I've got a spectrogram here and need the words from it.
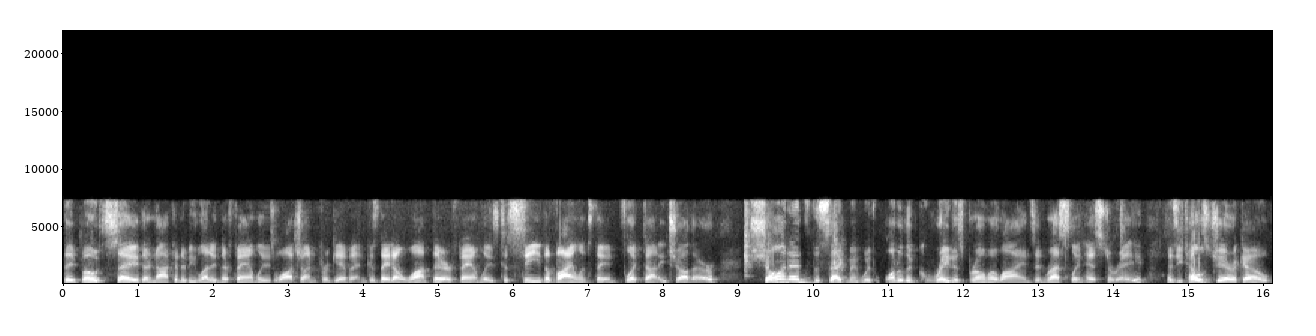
they both say they're not going to be letting their families watch Unforgiven because they don't want their families to see the violence they inflict on each other. Shawn ends the segment with one of the greatest promo lines in wrestling history as he tells Jericho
